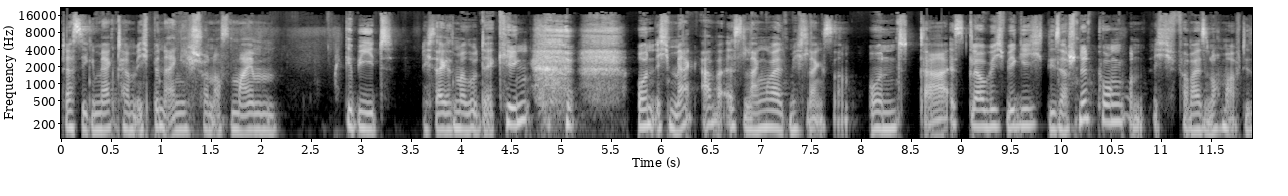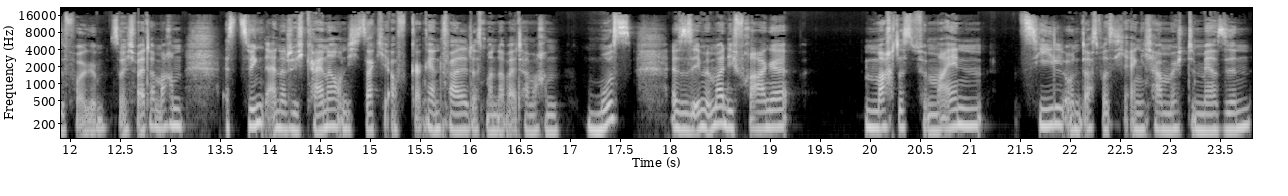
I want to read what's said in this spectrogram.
dass sie gemerkt haben, ich bin eigentlich schon auf meinem Gebiet ich sage jetzt mal so, der King. Und ich merke aber, es langweilt mich langsam. Und da ist, glaube ich, wirklich dieser Schnittpunkt, und ich verweise nochmal auf diese Folge, soll ich weitermachen? Es zwingt einen natürlich keiner und ich sage hier auf gar keinen Fall, dass man da weitermachen muss. Es ist eben immer die Frage, macht es für mein Ziel und das, was ich eigentlich haben möchte, mehr Sinn,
